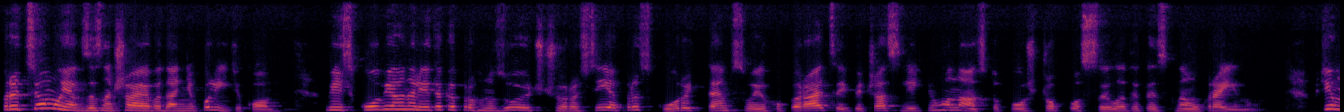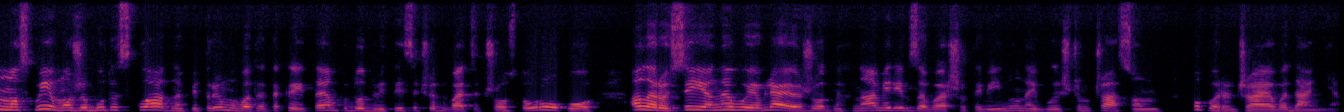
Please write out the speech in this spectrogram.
При цьому, як зазначає видання Політіко, військові аналітики прогнозують, що Росія прискорить темп своїх операцій під час літнього наступу, щоб посилити тиск на Україну. Втім, Москві може бути складно підтримувати такий темп до 2026 року, але Росія не виявляє жодних намірів завершити війну найближчим часом. Попереджає видання.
